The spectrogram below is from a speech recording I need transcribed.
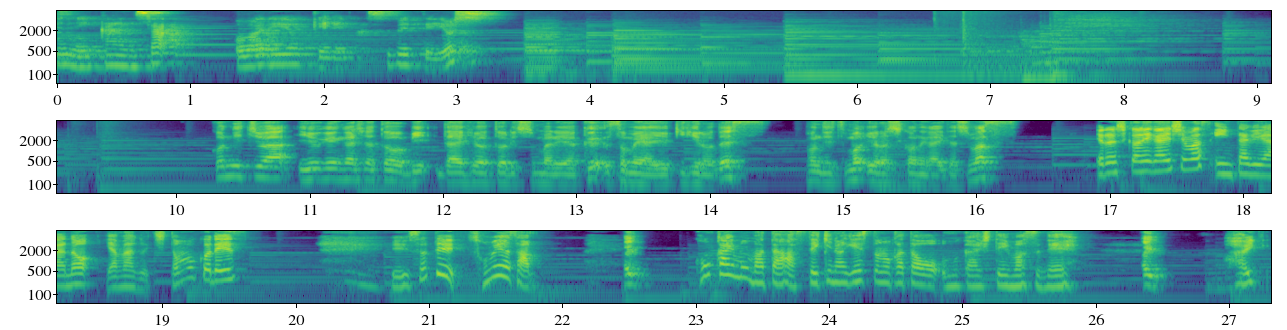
ちに感謝。終わりよければすべてよし。こんにちは。有限会社東美代表取締役染谷幸宏です。本日もよろしくお願いいたします。よろしくお願いします。インタビュアーの山口智子です。えーさて、染谷さん。はい。今回もまた素敵なゲストの方をお迎えしていますね。はい。はい。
